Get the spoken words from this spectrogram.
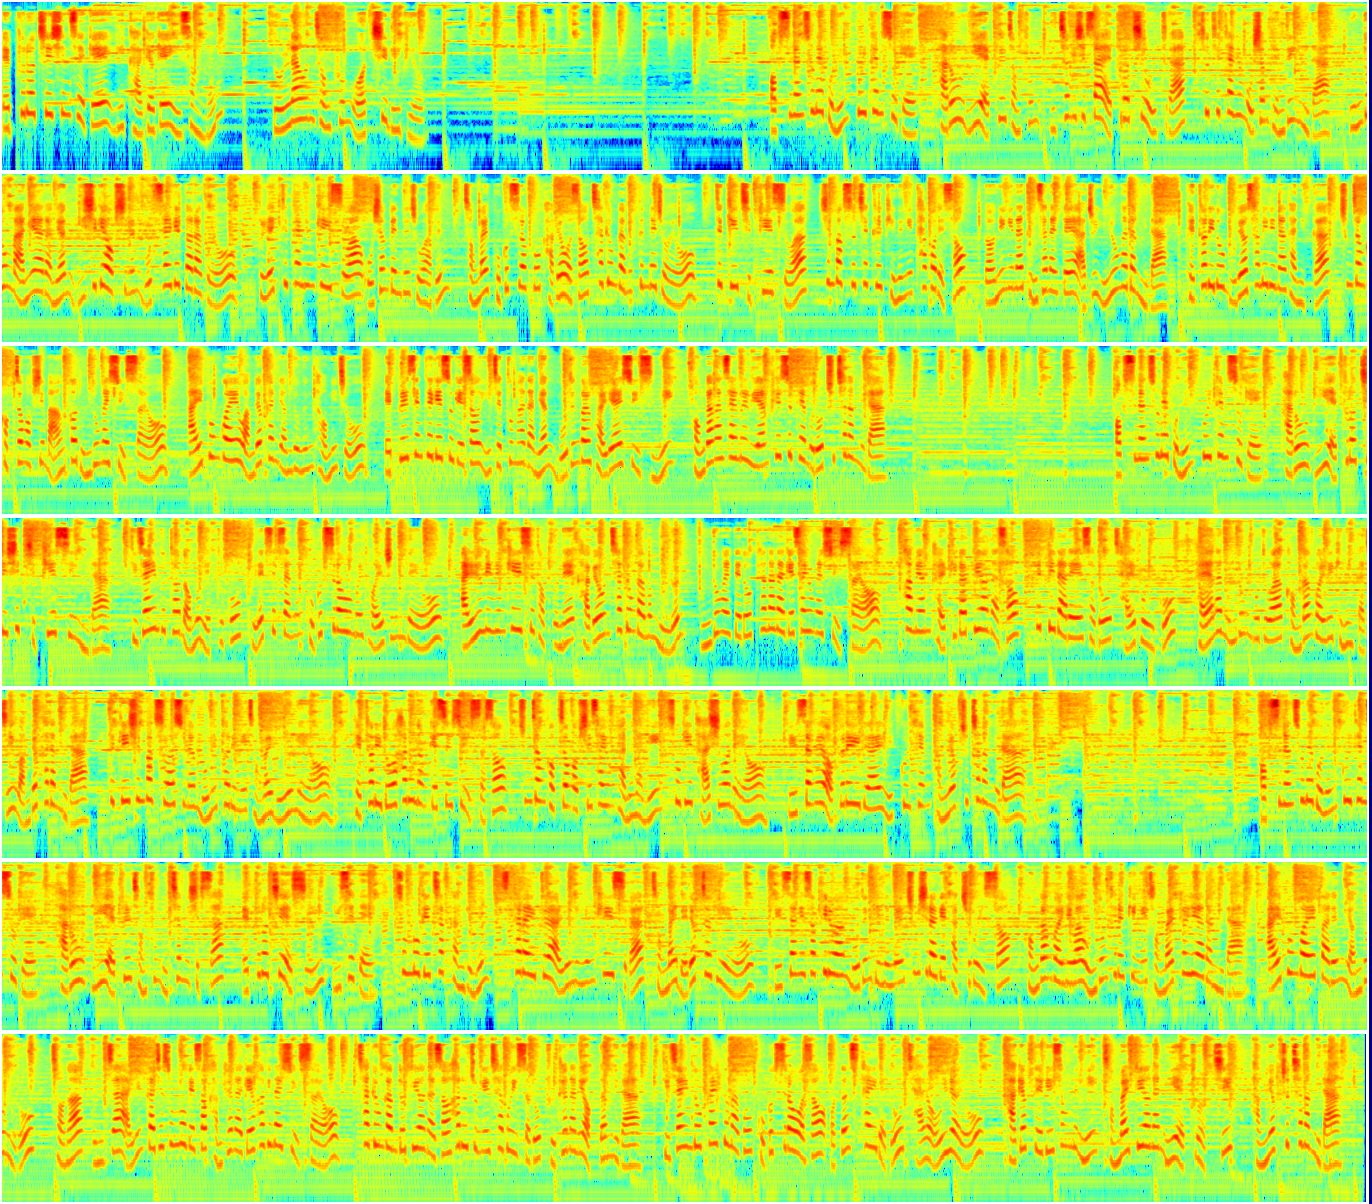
애플워치 신세계 이 가격에 이 성능? 놀라운 정품 워치 리뷰. 없으면 손해보는 꿀템 속에 바로 이 애플 정품 2024 애플워치 울트라 수 티타늄 오션 밴드입니다. 운동 많이 하라면 이 시계 없이는 못 살겠더라고요. 블랙 티타늄 케이스와 오션 밴드 조합은 정말 고급스럽고 가벼워서 착용감이 끝내줘요. 특히 GPS와 심박수 체크 기능이 탁월해서 러닝이나 등산할 때 아주 유용하답니다. 배터리도 무려 3일이나 가니까 충전 걱정 없이 마음껏 운동할 수 있어요. 아이폰과의 완벽한 연동은 덤이죠. 애플 생태계 속에서 이 제품 하나면 모든 걸 관리할 수 있으니 건강한 삶을 위한 필수템으로 추천합니다. 없으면 손해보는 꿀템 속에 바로 이 애플워치 10 GPS입니다. 디자인부터 너무 예쁘고 블랙 색상은 고급스러움을 더해주는데요. 알루미늄 케이스 덕분에 가벼운 착용감은 물론 운동할 때도 편안하게 사용할 수 있어요. 화면 밝기가 뛰어나서 햇빛 아래에서도 잘 보이고 다양한 운동 모드와 건강관리 기능까지 완벽하답니다. 특히 심박수와 수면 모니터링이 정말 유용해요. 배터리도 하루 넘게 쓸 수 있어서 충전 걱정 없이 사용 가능하니 속이 다 시원해요. 일상을 업그레이드할 이 꿀템 강력 추천합니다. 없으면 손해보는 꿀템 속에 바로 이 애플 정품 2024 애플워치 SE 2세대 손목에 착 감기는 스타라이트 알루미늄 케이스가 정말 매력적이에요. 일상에서 필요한 모든 기능을 충실하게 갖추고 있어 건강관리와 운동 트래킹이 정말 편리하답니다. 아이폰과의 빠른 연동으로 전화, 문자, 알림까지 손목에서 간편하게 확인할 수 있어요. 착용감도 뛰어나서 하루 종일 차고 있어도 불편함이 없답니다. 디자인도 깔끔하고 고급스러워서 어떤 스타일에도 잘 어울려요. 가격 대비 성능이 정말 뛰어난 이 애플워치 강력 추천합니다.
